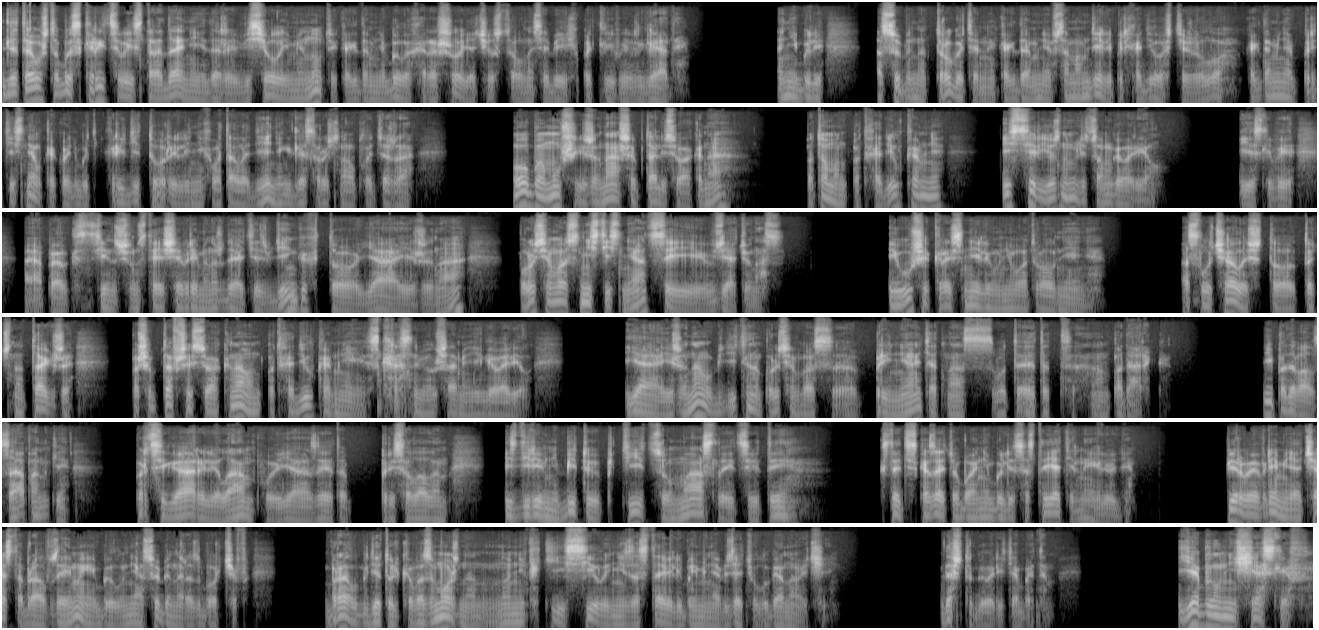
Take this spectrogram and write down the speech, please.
для того, чтобы скрыть свои страдания и даже веселые минуты, когда мне было хорошо, я чувствовал на себе их пытливые взгляды. Они были особенно трогательны, когда мне в самом деле приходилось тяжело, когда меня притеснял какой-нибудь кредитор или не хватало денег для срочного платежа. Оба муж и жена шептались у окна. Потом он подходил ко мне и с серьезным лицом говорил. «Если вы, э, Павел Константинович, в настоящее время нуждаетесь в деньгах, то я и жена просим вас не стесняться и взять у нас». И уши краснели у него от волнения. А случалось, что точно так же, пошептавшись у окна, он подходил ко мне с красными ушами и говорил — я и жена убедительно просим вас э, принять от нас вот этот э, подарок. И подавал запонки, портсигар или лампу, и я за это присылал им из деревни битую птицу, масло и цветы. Кстати сказать, оба они были состоятельные люди. Первое время я часто брал взаймы и был не особенно разборчив. Брал где только возможно, но никакие силы не заставили бы меня взять у Лугановичей. Да что говорить об этом. Я был несчастлив.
